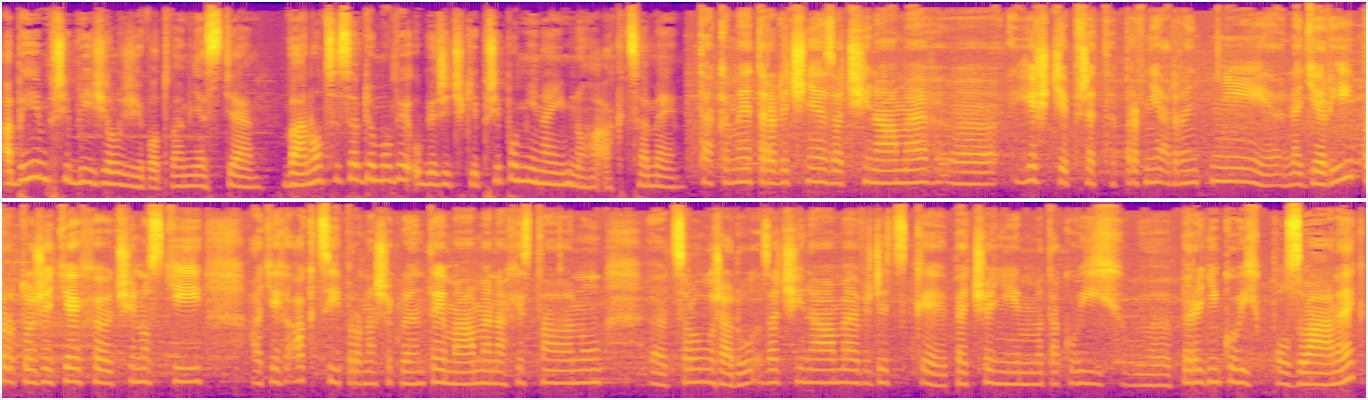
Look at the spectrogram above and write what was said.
aby jim přiblížil život ve městě. Vánoce se v domově u Byřičky připomínají mnoha akcemi. Tak my tradičně začínáme eh, ještě před první adventní nedělí, protože těch činností a těch akcí pro naše klienty máme nachystánu eh, celou řadu. Začínáme vždycky pečením takových eh, perníkových pozvánek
